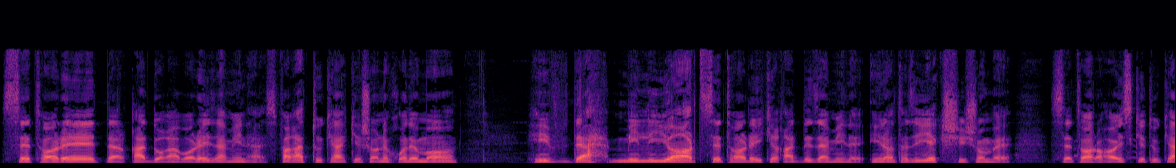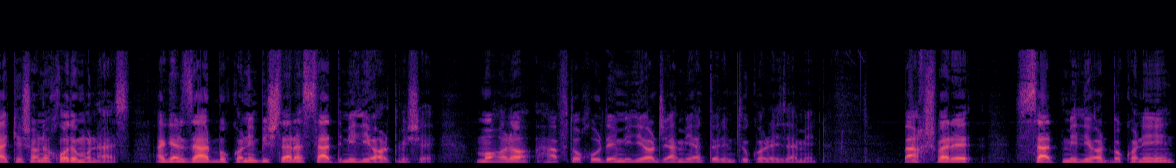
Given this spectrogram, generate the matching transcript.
ستاره در قد و قواره زمین هست. فقط تو کهکشان خود ما 17 میلیارد ستاره که قد زمینه. اینا تازه یک شیشم ستاره هاییست که تو کهکشان خودمون هست. اگر ضرب بکنیم بیشتر از 100 میلیارد میشه. ما حالا هفت و خورده میلیارد جمعیت داریم تو کره زمین. بخش بر 100 میلیارد بکنین.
